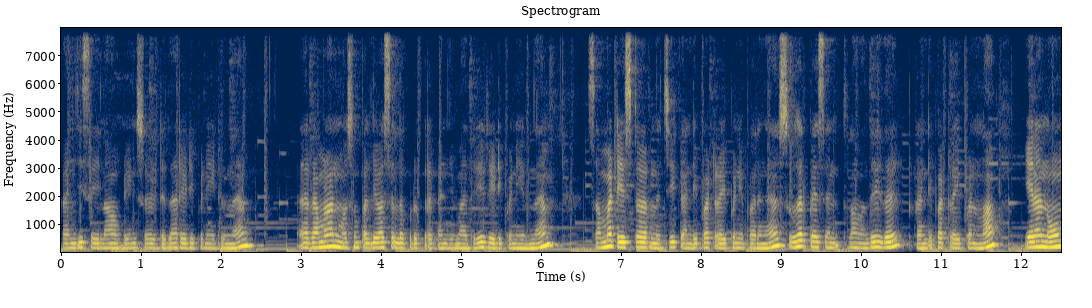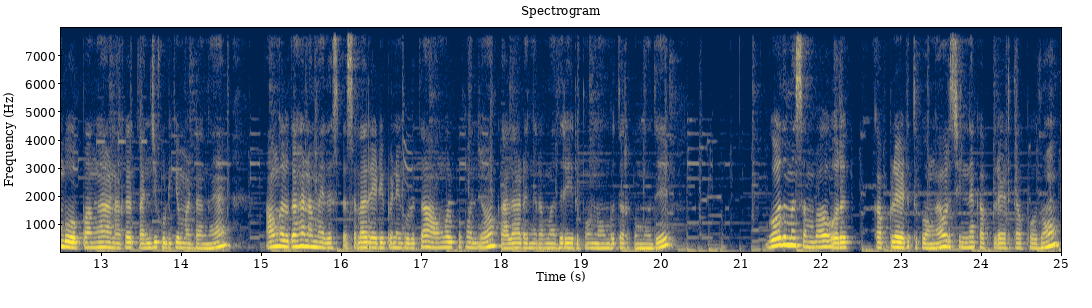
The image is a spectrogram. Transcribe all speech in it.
கஞ்சி செய்யலாம் அப்படின்னு சொல்லிட்டு தான் ரெடி பண்ணிகிட்டு இருந்தேன். ரமணான் மாதம் பள்ளிவாசலில் கொடுக்குற கஞ்சி மாதிரி ரெடி பண்ணியிருந்தேன். செம்ம டேஸ்ட்டாக இருந்துச்சு. கண்டிப்பாக ட்ரை பண்ணி பாருங்கள் சுகர் பேஷண்ட்லாம் வந்து இதை கண்டிப்பாக ட்ரை பண்ணலாம். ஏன்னா நோன்பு வைப்பாங்க ஆனாக்கா கஞ்சி குடிக்க மாட்டாங்க. அவங்களுக்காக நம்ம இதை ஸ்பெஷலாக ரெடி பண்ணி கொடுத்தா அவங்களுக்கும் கொஞ்சம் களை அடங்குற மாதிரி இருக்கும் நோன்பு திறக்கும் போது கோதுமை சம்பா ஒரு கப்பில் எடுத்துக்கோங்க. ஒரு சின்ன கப்பில் எடுத்தால் போதும்.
